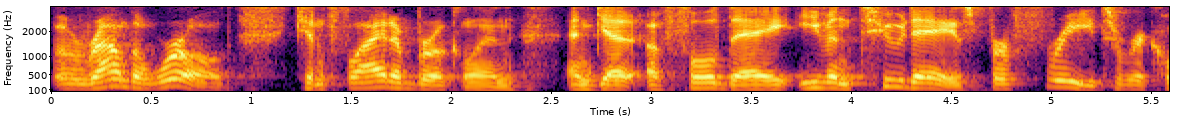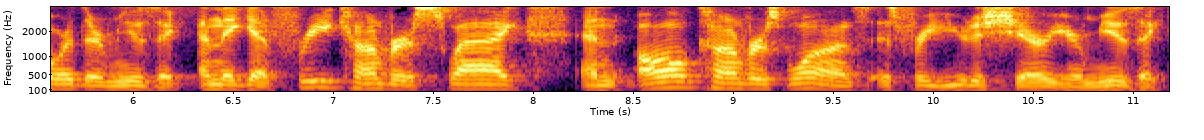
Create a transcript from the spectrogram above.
around the world can fly to Brooklyn and get a full day, even two days, for free to record their music. And they get free Converse swag, and all Converse wants is for you to share your music.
